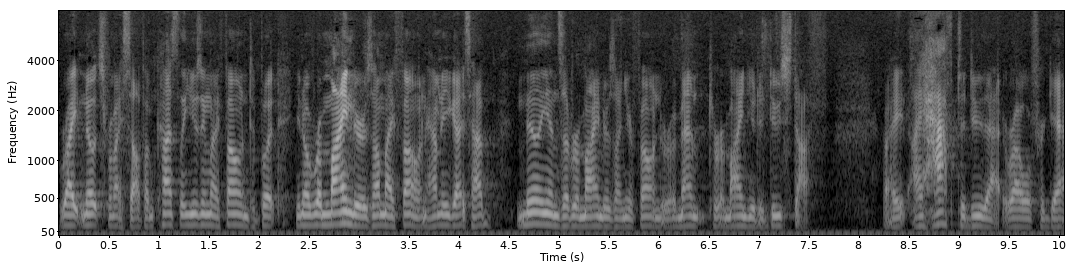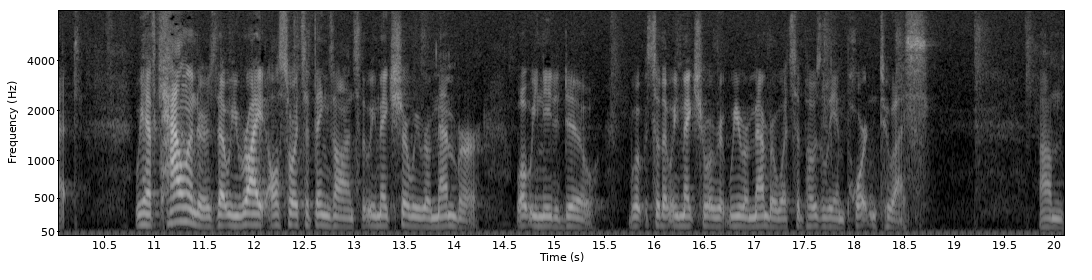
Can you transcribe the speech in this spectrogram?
write notes for myself. I'm constantly using my phone to put you know reminders on my phone. How many of you guys have millions of reminders on your phone to, rem- to remind you to do stuff? Right? I have to do that, or I will forget. We have calendars that we write all sorts of things on so that we make sure we remember what we need to do, so that we make sure we remember what's supposedly important to us. Um,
